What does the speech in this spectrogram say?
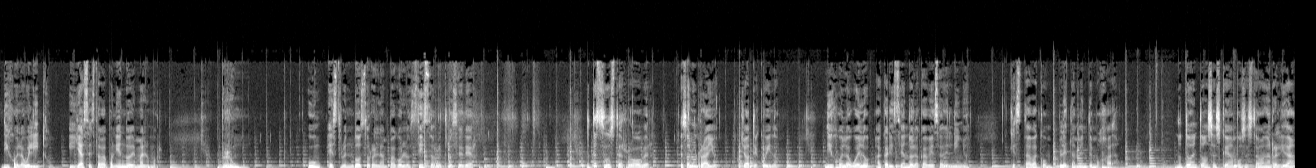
dijo el abuelito, y ya se estaba poniendo de mal humor. Brum. Un estruendoso relámpago los hizo retroceder. No te asustes, Robert. Es solo un rayo. Yo te cuido, dijo el abuelo acariciando la cabeza del niño, que estaba completamente mojada. Notó entonces que ambos estaban en realidad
